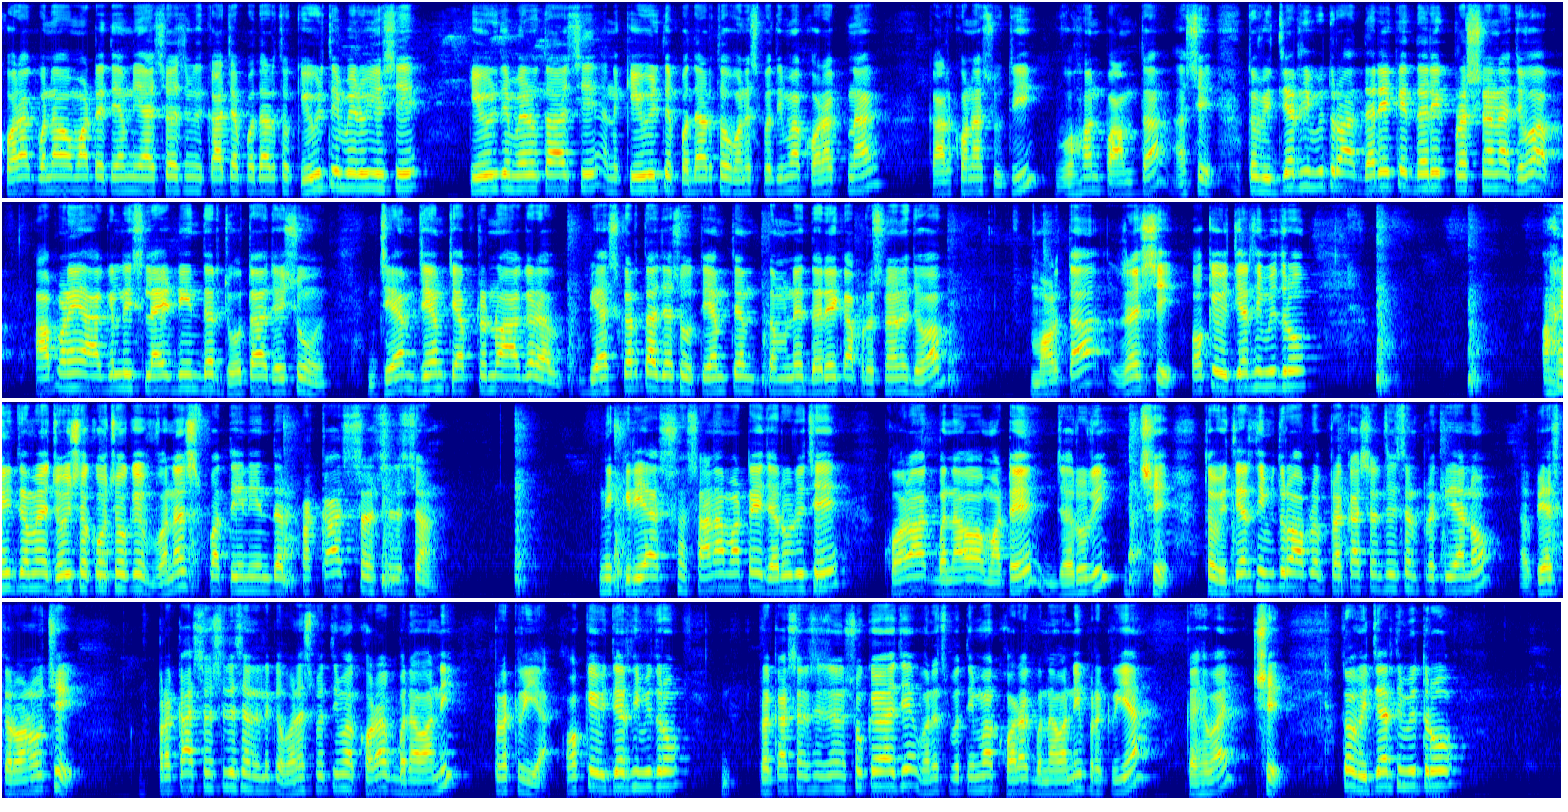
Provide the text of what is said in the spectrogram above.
ખોરાક બનાવવા માટે તેમની આસપાસની કાચા પદાર્થો કેવી રીતે મેળવીએ છીએ, કેવી રીતે મેળવતા હશે અને કેવી રીતે પદાર્થો વનસ્પતિમાં ખોરાકના કારખાના સુધી વહન પામતા હશે? તો વિદ્યાર્થી મિત્રો, આ દરેકે દરેક પ્રશ્નના જવાબ આપણે આગળની સ્લાઇડની અંદર જોતા જઈશું. જેમ જેમ ચેપ્ટરનો આગળ અભ્યાસ કરતા જશું, તેમ તેમ તમને દરેક આ પ્રશ્નનો જવાબ મળતા રહેશે. ઓકે વિદ્યાર્થી મિત્રો અહીં તમે જોઈ શકો છો કે વનસ્પતિની અંદર પ્રકાશ સંશ્લેષણની ક્રિયા શાના માટે જરૂરી છે, ખોરાક બનાવવા માટે જરૂરી છે. તો વિદ્યાર્થી મિત્રો, આપણે પ્રકાશ સંશ્લેષણ પ્રક્રિયાનો અભ્યાસ કરવાનો છે. પ્રકાશ સંશ્લેષણ એટલે કે વનસ્પતિમાં ખોરાક બનાવવાની પ્રક્રિયા. ઓકે, વિદ્યાર્થી મિત્રો, પ્રકાશ સંશ્લેષણ શું કહેવાય છે? વનસ્પતિમાં ખોરાક બનાવવાની પ્રક્રિયા કહેવાય છે. તો વિદ્યાર્થી મિત્રો,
